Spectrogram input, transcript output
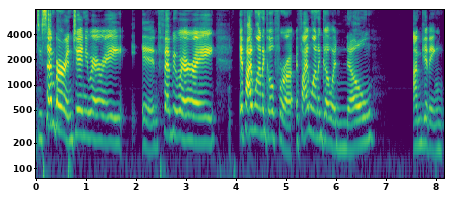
December, in January, in February. If I want to go for a, if I want to go and know I'm getting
